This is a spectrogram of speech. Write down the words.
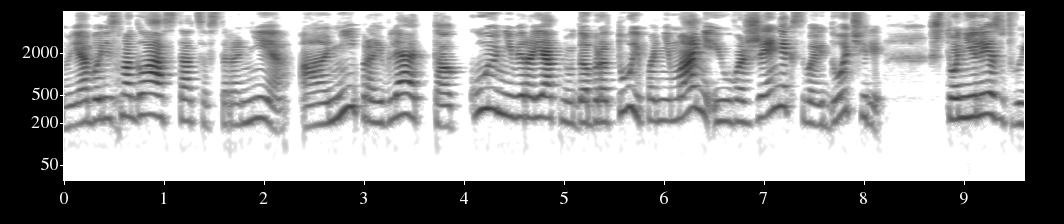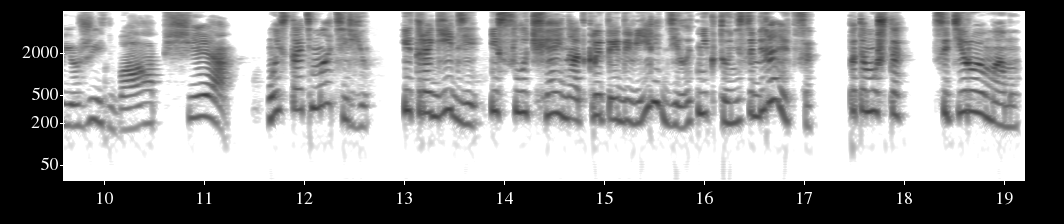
но я бы не смогла остаться в стороне. А они проявляют такую невероятную доброту и понимание и уважение к своей дочери, что не лезут в ее жизнь вообще. мой стать матерью. И трагедии из случайно открытой двери делать никто не собирается. Потому что, цитирую маму,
